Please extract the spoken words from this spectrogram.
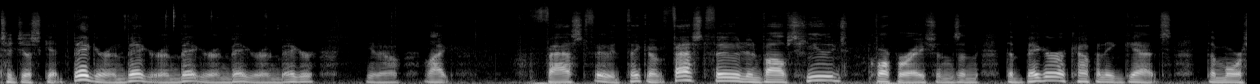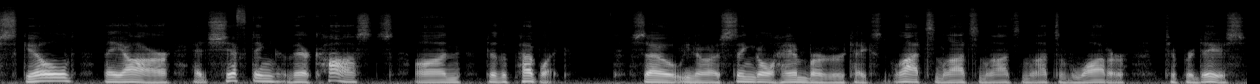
to just get bigger and bigger and bigger and bigger and bigger. You know, like fast food. Think of fast food involves huge corporations, and the bigger a company gets, the more skilled they are at shifting their costs on to the public. So, you know, a single hamburger takes lots and lots and lots and lots of water to produce.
